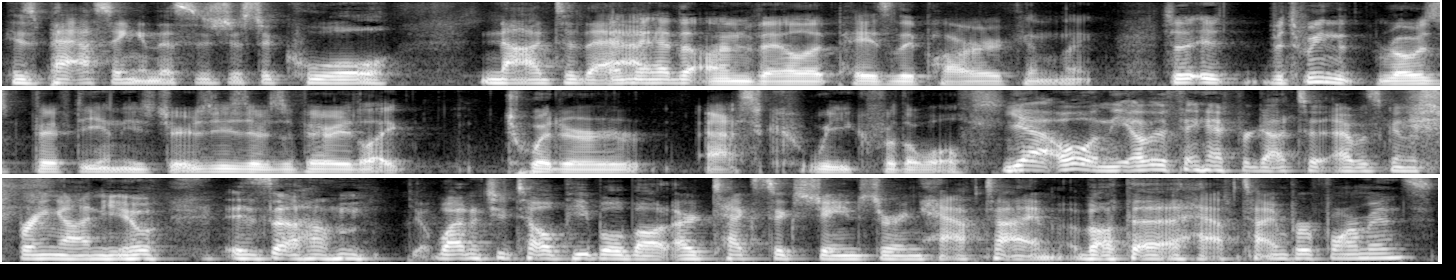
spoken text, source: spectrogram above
his passing, and this is just a cool nod to that. and they had to unveil at Paisley Park and like so it between the Rose 50 and these jerseys there's a very like Twitter esque week for the Wolves. yeah. Oh, and the other thing I forgot to I was going to spring on you is um why don't you tell people about our text exchange during halftime about the halftime performance?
